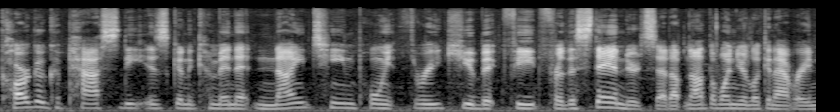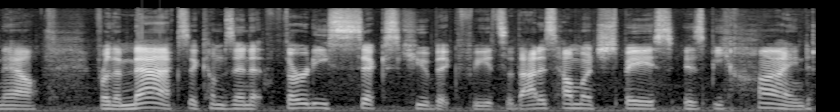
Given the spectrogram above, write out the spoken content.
cargo capacity is going to come in at 19.3 cubic feet for the standard setup, not the one you're looking at right now. For the max, it comes in at 36 cubic feet. So that is how much space is behind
